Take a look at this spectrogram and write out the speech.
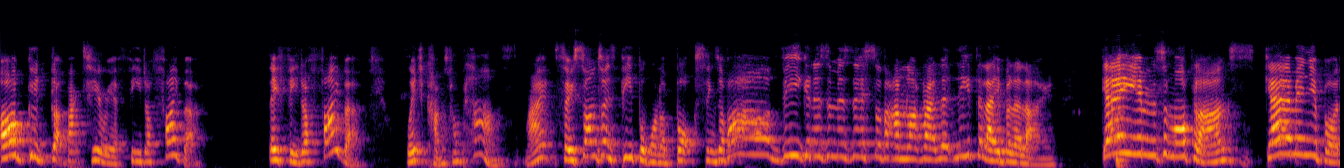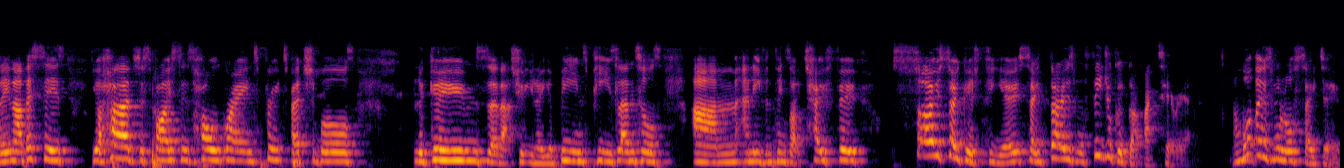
Our good gut bacteria feed off fiber. They feed off fiber, which comes from plants, right? So sometimes people want to box things off. Oh, veganism is this or that. I'm like, right, leave the label alone. Get him some more plants, get them in your body. Now, this is your herbs, your spices, whole grains, fruits, vegetables, legumes. So that's your, you know, your beans, peas, lentils, um, and even things like tofu. So, so good for you. So those will feed your good gut bacteria. And what those will also do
